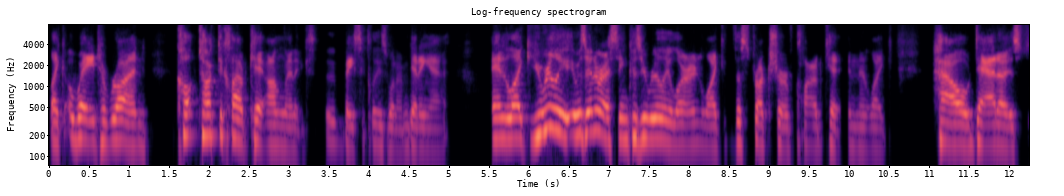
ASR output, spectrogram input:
like a way to run call, talk to CloudKit on Linux. Basically, is what I'm getting at. And like you really, it was interesting because you really learn like the structure of CloudKit and then like how data is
